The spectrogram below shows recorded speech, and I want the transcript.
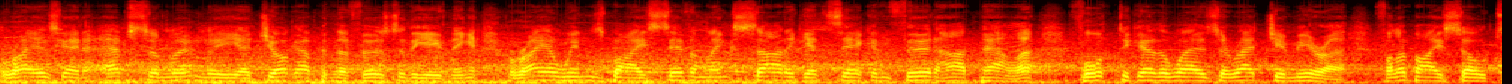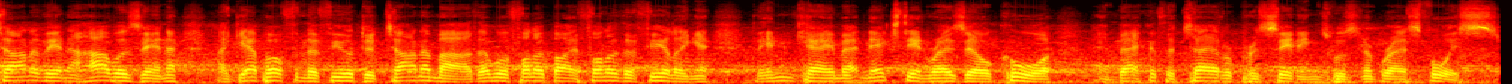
Rayya's going to absolutely uh, jog up in the first of the evening. Rayya wins by seven lengths. Sada gets second, third Hard Power, fourth to go the way Zarat Jamira, followed by Sultana, then Hawazen, a gap off in the field to Tanama. They were followed by Follow the Feeling. Then came next in Razel Core, and back at the tail of proceedings was Nebraska Voice.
